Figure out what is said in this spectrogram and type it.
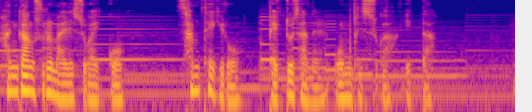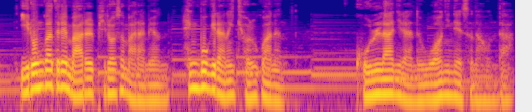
한강수를 말릴 수가 있고 삼태기로 백두산을 옮길 수가 있다. 이론가들의 말을 빌어서 말하면 행복이라는 결과는 곤란이라는 원인에서 나온다.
